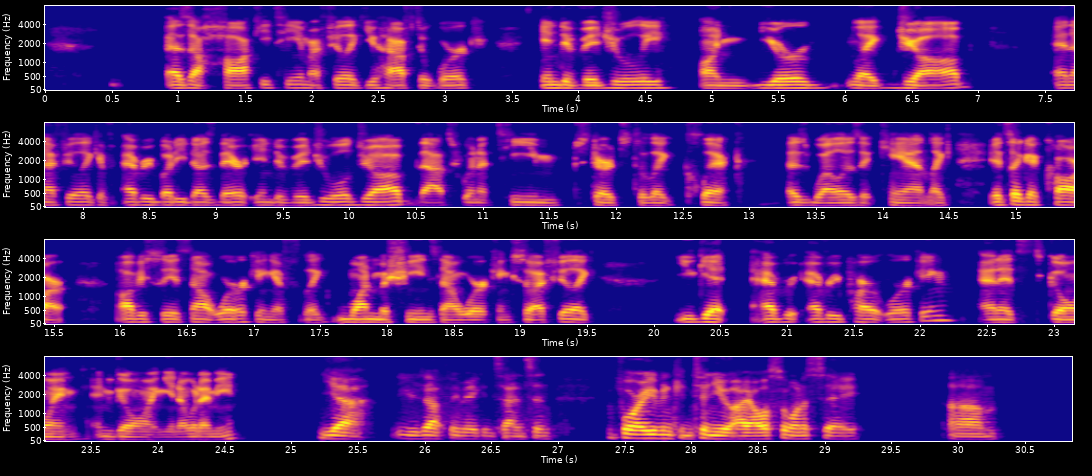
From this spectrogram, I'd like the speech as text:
as a hockey team, I feel like you have to work individually on your like job and I feel like if everybody does their individual job, that's when a team starts to like click as well as it can. Like it's like a car. Obviously, it's not working if like one machine's not working. So I feel like you get every every part working and it's going and going. You know what I mean? Yeah, you're definitely making sense. And before I even continue, I also want to say um,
